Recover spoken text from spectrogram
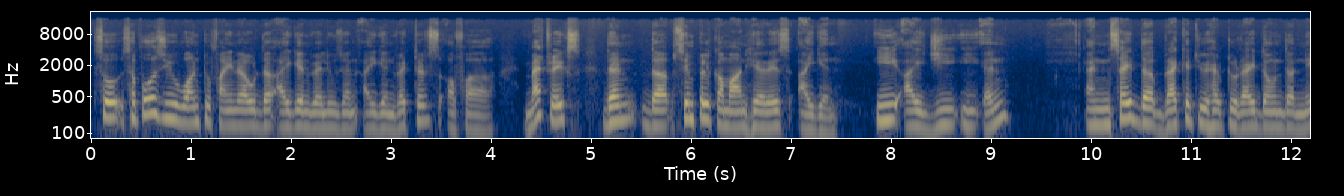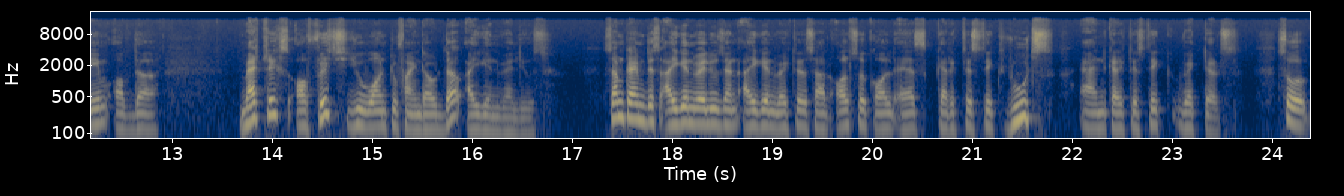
So, suppose you want to find out the eigenvalues and eigenvectors of a matrix, then the simple command here is eigen, E-I-G-E-N and inside the bracket you have to write down the name of the matrix of which you want to find out the eigenvalues. Sometimes this eigenvalues and eigenvectors are also called as characteristic roots and characteristic vectors. So,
